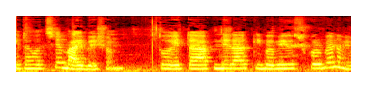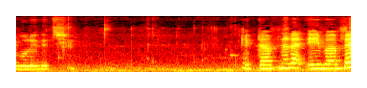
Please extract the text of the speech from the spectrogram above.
এটা হচ্ছে বাইবেশন তো এটা আপনারা কীভাবে ইউজ করবেন আমি বলে দিচ্ছি। এটা আপনারা এইভাবে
